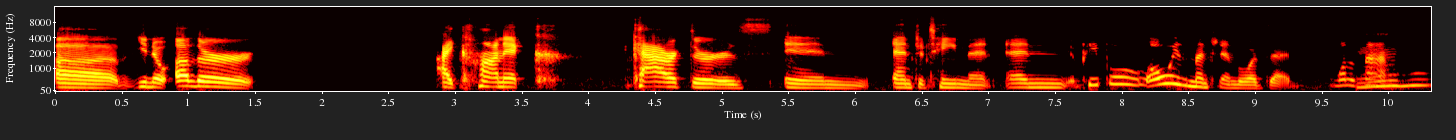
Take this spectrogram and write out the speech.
uh, you know, other iconic characters in entertainment, and people always mention Lord Zed all the time, Mhm.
